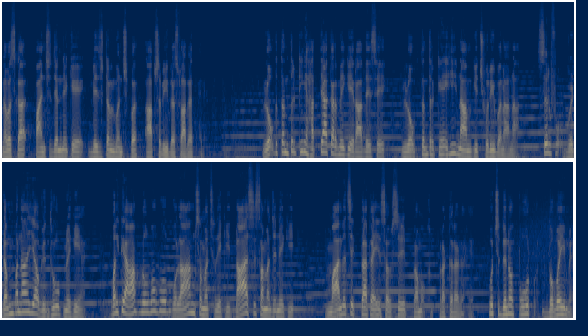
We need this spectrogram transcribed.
नमस्कार, पांचजन्य के डिजिटल मंच पर आप सभी का स्वागत है। लोकतंत्र की हत्या करने के इरादे से लोकतंत्र के ही नाम की छुरी बनाना सिर्फ़ विडंबना या विद्रूप नहीं है, बल्कि आप लोगों को गुलाम समझने की, दास समझने की मानसिकता का ये सबसे प्रमुख प्रकरण है। कुछ दिनों पूर्व दुबई में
